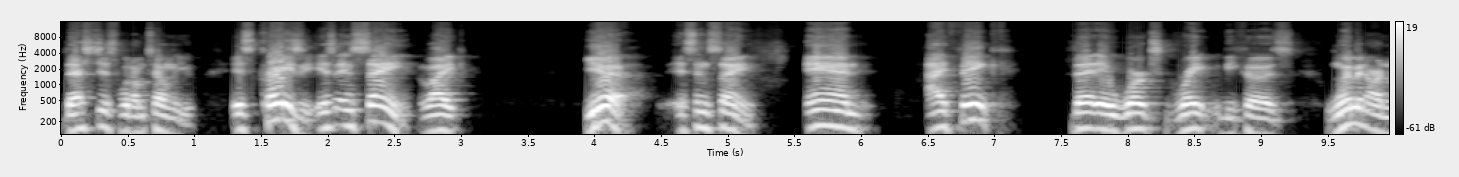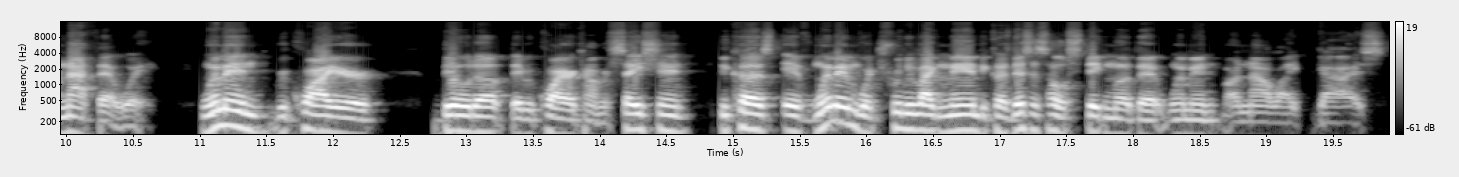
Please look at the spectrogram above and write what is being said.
That's just what I'm telling you. It's crazy. It's insane. Like, yeah, it's insane. And I think that it works great because women are not that way. Women require build up, they require conversation, because if women were truly like men, because there's this whole stigma that women are now like guys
